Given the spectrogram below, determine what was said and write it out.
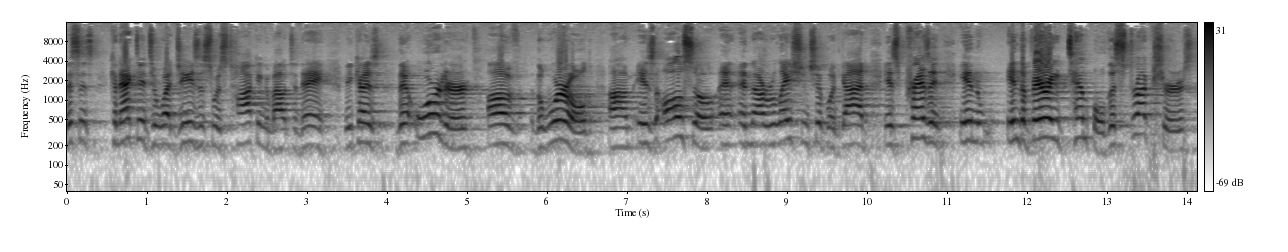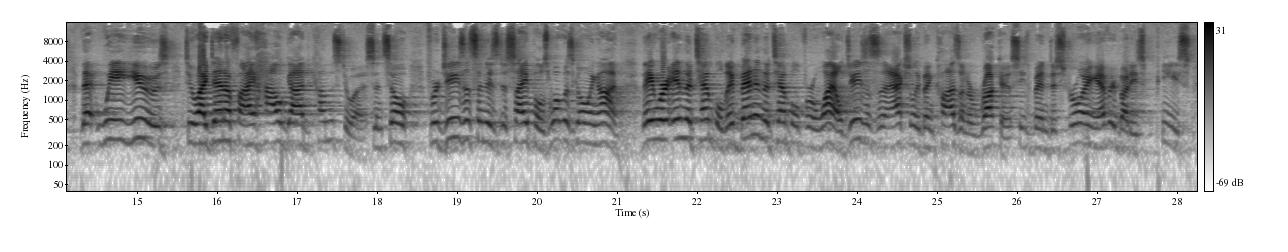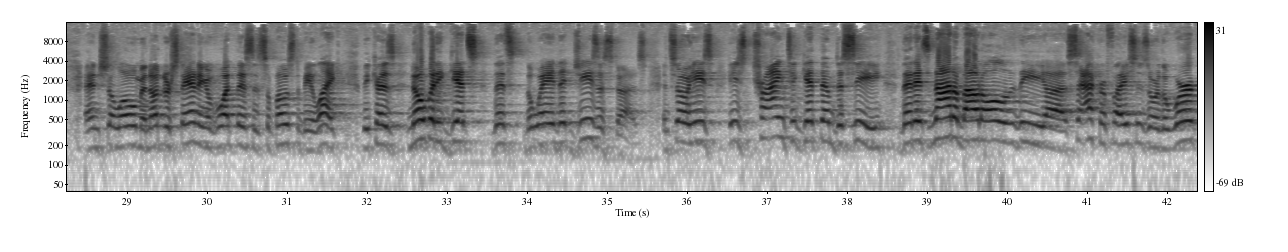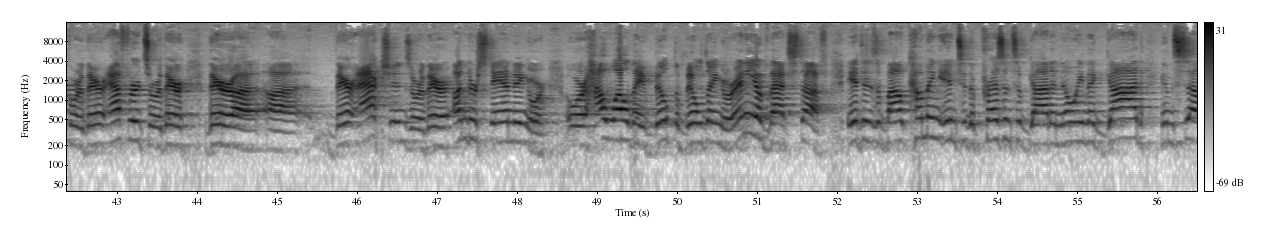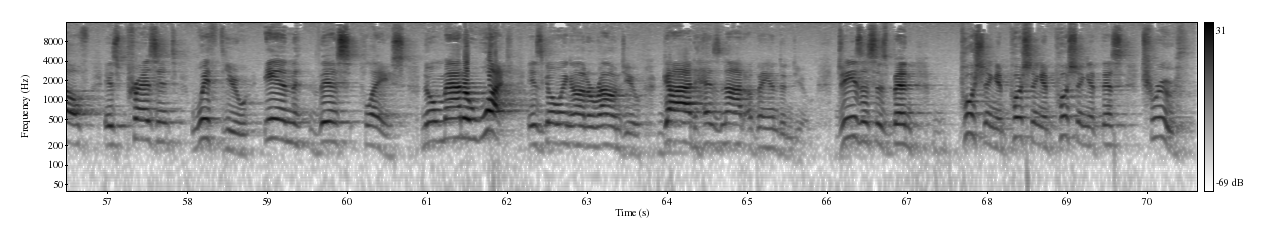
This is connected to what Jesus was talking about today because the order of the world um, is also, and our relationship with God is present in in the very temple, the structures that we use to identify how God comes to us. And so, for Jesus and his disciples, what was going on? They were in the temple. They've been in the temple for a while. Jesus has actually been causing a ruckus, he's been destroying everybody's peace and shalom and understanding of what this is supposed to be like because nobody gets this the way that Jesus does. And so, he's, he's trying to get them to see that it's not about all of the uh, sacrifices or the work or their efforts or their, their, uh, uh, their actions or their understanding or, or how well they've built the building or any of that stuff. It is about coming into the presence of God and knowing that God Himself is present with you in this place. No matter what is going on around you, God has not abandoned you. Jesus has been pushing and pushing and pushing at this truth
